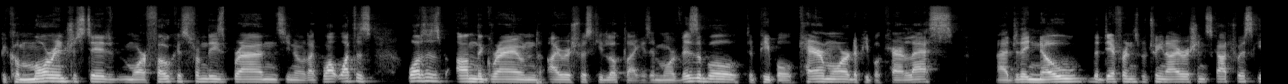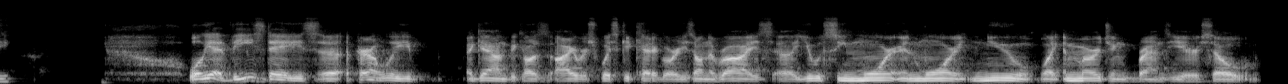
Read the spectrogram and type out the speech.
become more interested, more focused from these brands? You know, like what what does what does on the ground Irish whiskey look like? Is it more visible? Do people care more? Do people care less? Uh, do they know the difference between Irish and Scotch whiskey? Well, yeah, these days, uh, apparently, again, because Irish whiskey category is on the rise, uh, you would see more and more new, like emerging brands here. So,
